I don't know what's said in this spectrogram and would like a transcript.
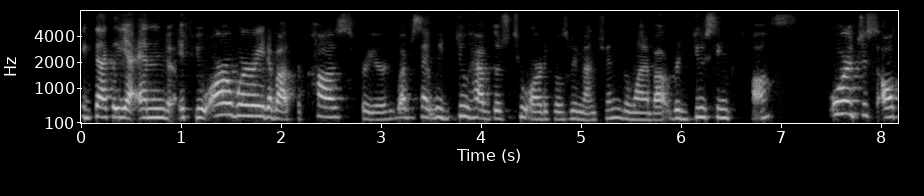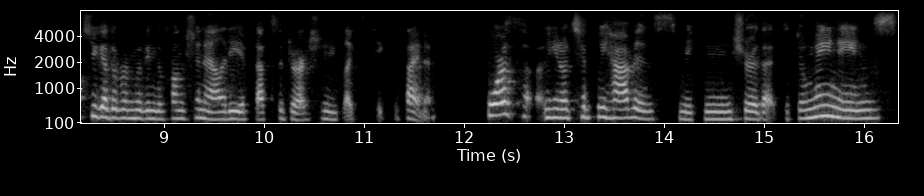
Exactly, yeah. And if you are worried about the cost for your website, we do have those two articles we mentioned, the one about reducing costs or just altogether removing the functionality if that's the direction you'd like to take the site in. Fourth, you know, tip we have is making sure that the domain names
